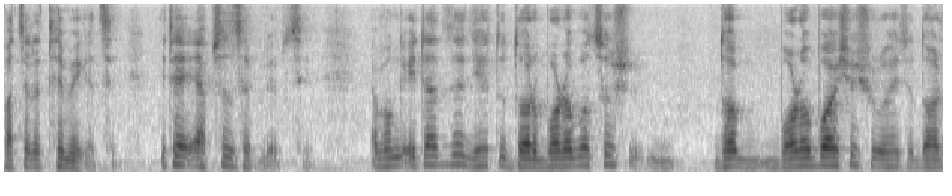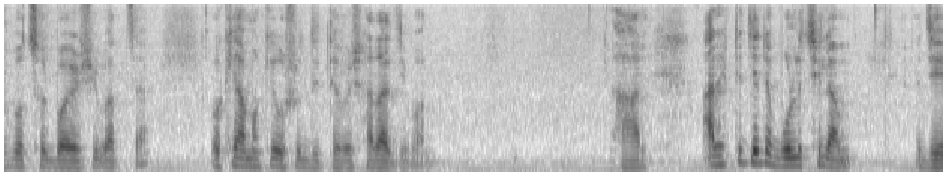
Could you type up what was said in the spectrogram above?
বাচ্চাটা থেমে গেছে। এটা অ্যাবসেন্স এপিলেপসি এবং এটাতে যেহেতু দর, বড় বছর বড় বয়সে শুরু হয়েছে, দশ বছর বয়সী বাচ্চা, ওকে আমাকে ওষুধ দিতে হবে সারা জীবন। আর আরেকটা যেটা বলেছিলাম যে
